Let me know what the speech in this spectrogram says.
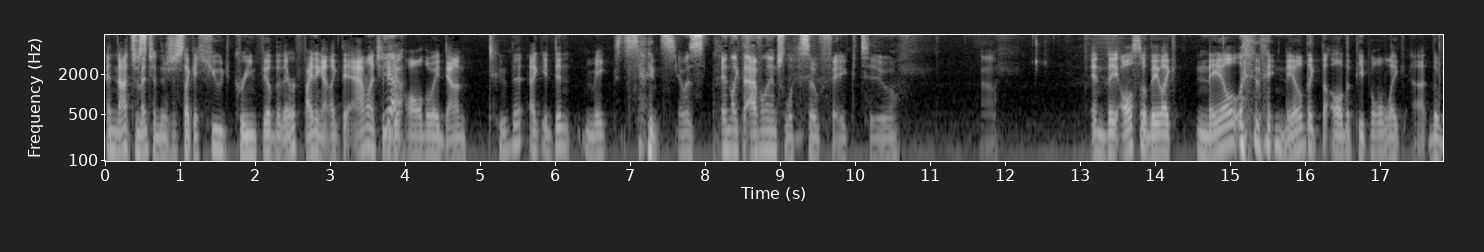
And not to mention, there's just like a huge green field that they were fighting at. Like the avalanche had to get all the way down to the. Like it didn't make sense. it was and like the avalanche looked so fake too oh. And they also they like nail they nailed like the all the people like uh, the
